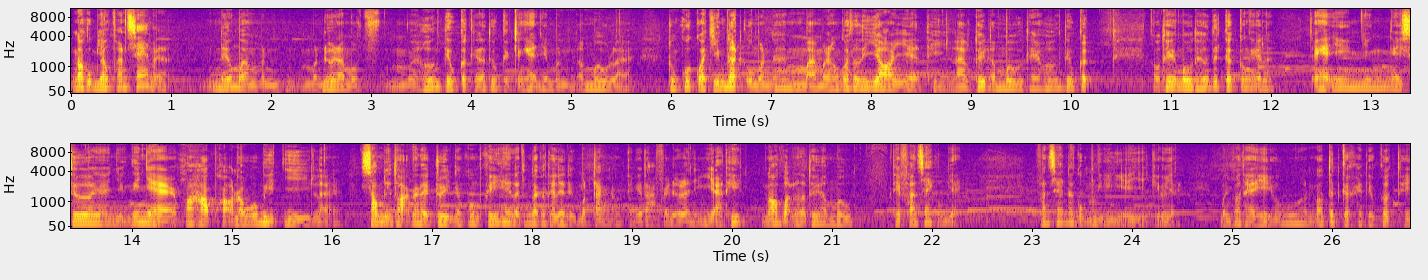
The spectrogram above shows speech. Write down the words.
nó cũng giống phán xét vậy đó. Nếu mà mình mình đưa ra một hướng tiêu cực thì nó tiêu cực chẳng hạn như mình âm mưu là Trung Quốc qua chiếm đất của mình mà mình không có lý do gì thì là thuyết âm mưu theo hướng tiêu cực. Còn thuyết âm mưu theo hướng tích cực có nghĩa là chẳng hạn như, như ngày xưa những cái nhà khoa học họ đâu có biết gì là sóng điện thoại có thể truyền trong không khí hay là chúng ta có thể lên được mặt trăng đâu thì người ta phải đưa ra những giả thiết nó vẫn là thuyết âm mưu thì phán xét cũng vậy. Phán xét nó cũng nghĩa nghĩa gì kiểu vậy. Mình có thể hiểu nó tích cực hay tiêu cực thì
